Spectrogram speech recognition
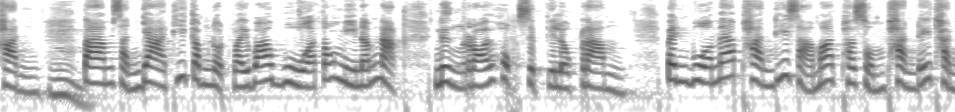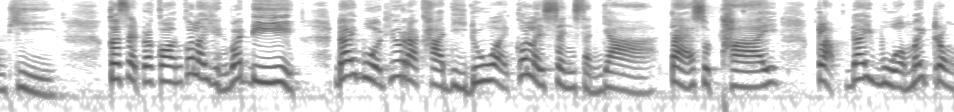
พันธุ์ตามสัญญาที่กำหนดไว้ว่าวัวต้องมีน้ำหนัก 160 กิโลกรัม เป็นวัวแม่พันธุ์ที่สามารถผสมพันธุ์ได้ทันที เกษตรกรก็เลยเห็นว่าดี ได้วัวที่ราคาดีด้วย ก็เลยเซ็นสัญญา แต่สุดท้ายกลับได้วัวไม่ตรง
